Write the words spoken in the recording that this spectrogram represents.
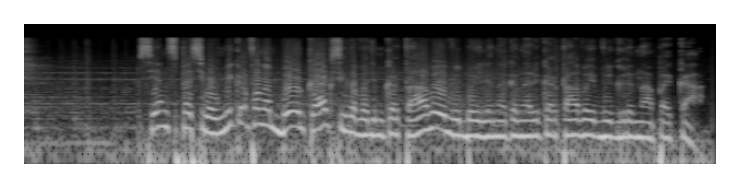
Всем спасибо. У микрофона был, как всегда, Вадим Картавый. Вы были на канале Картавый в игры на ПК.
